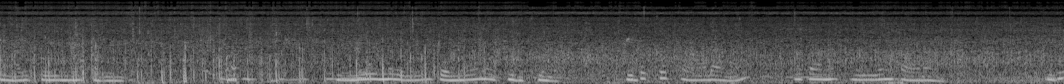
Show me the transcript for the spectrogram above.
മാറിപ്പോയി എന്നാണ് പറയുന്നത്. ഞങ്ങൾ ഇന്ന് വെള്ളം പൊങ്ങാൻ നോക്കി ഇരിക്കുകയാണ്. ഇതൊക്കെ പാടാണ്. ഇതാണ് ഫുള്ളും പാടാണ്. ഇത്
